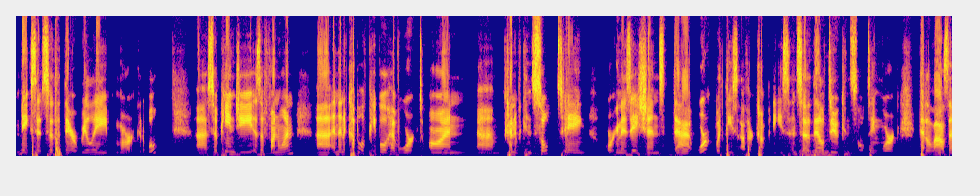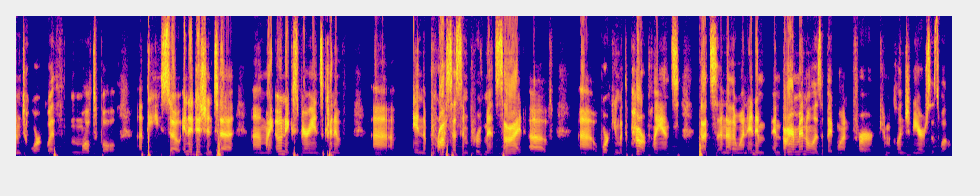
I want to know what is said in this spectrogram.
makes it so that they're really marketable? Uh, so P&G is a fun one, uh, and then a couple of people have worked on um, kind of consulting organizations that work with these other companies. And so mm-hmm. they'll do consulting work that allows them to work with multiple of these. So, in addition to uh, my own experience, kind of uh, in the process improvement side of uh, working with the power plants, that's another one. And environmental is a big one for chemical engineers as well.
